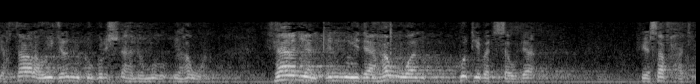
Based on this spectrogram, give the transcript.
يختاره ويجي لك يقول له يهون. ثانيا إنه إذا هون كتبت سوداء في صفحته.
